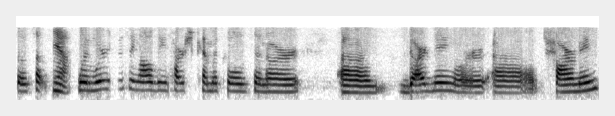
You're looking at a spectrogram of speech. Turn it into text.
So some, yeah. when we're using all these harsh chemicals in our um, gardening or uh, farming,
